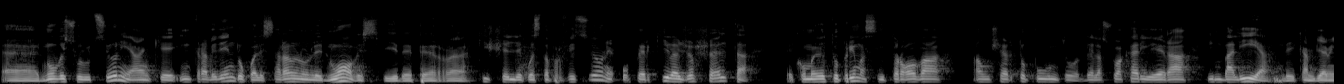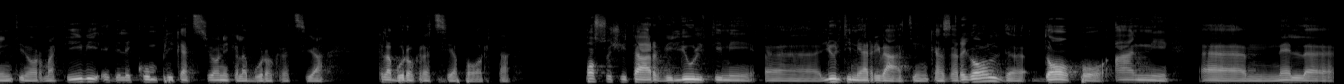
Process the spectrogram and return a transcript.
eh, nuove soluzioni anche intravedendo quali saranno le nuove sfide per chi sceglie questa professione o per chi l'ha già scelta e come ho detto prima si trova a un certo punto della sua carriera in balia dei cambiamenti normativi e delle complicazioni che la burocrazia, che la burocrazia porta. Posso citarvi gli ultimi, eh, gli ultimi arrivati in Casa Regold, dopo anni eh, nel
